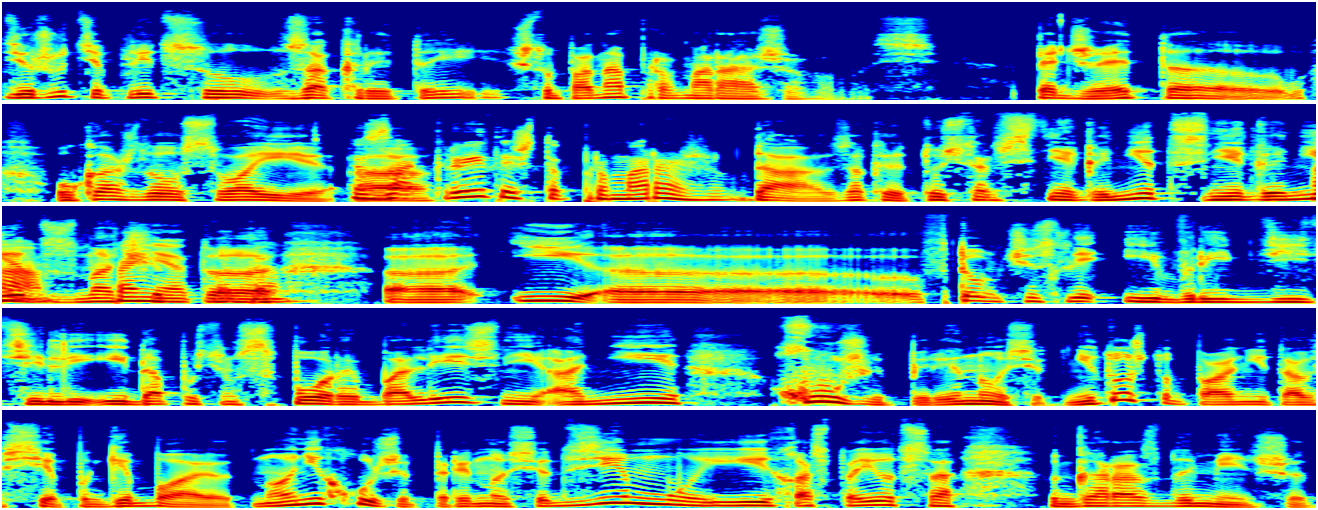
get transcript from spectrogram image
держу теплицу закрытой, чтобы она промораживалась опять же, это у каждого свои. А закрытый, чтобы промораживал. Да, закрытый. То есть там снега нет, снега нет, а, значит, понятно, э, да. А, и э, в том числе и вредители, и, допустим, споры болезней, они хуже переносят. Не то, чтобы они там все погибают, но они хуже переносят зиму, и их остается гораздо меньше.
